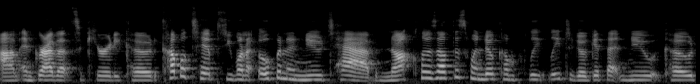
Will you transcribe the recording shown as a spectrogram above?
um, and grab that security code. A couple tips you want to open a new tab, not close out this window completely to go get that new code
